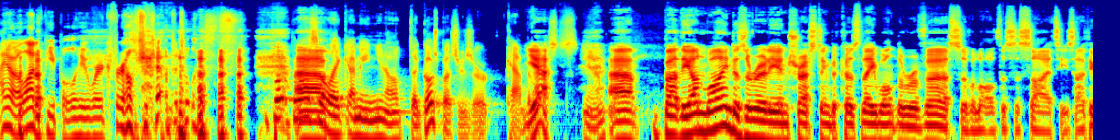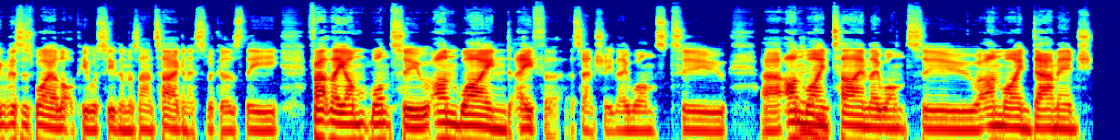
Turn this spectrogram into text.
I, I know a lot of people who work for ultra capitalists. But, but also, Uh, like, I mean, you know, the Ghostbusters are capitalists. You know, Uh, but the unwinders are really interesting because they want the reverse of a lot of the societies. I think this is why a lot of people see them as antagonists because the fact they un- want to unwind Aether, essentially, they want to uh, unwind time, they want to unwind damage,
